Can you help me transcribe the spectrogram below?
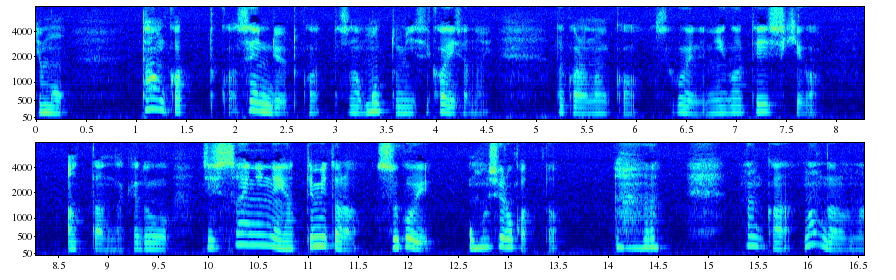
でも短歌とか川柳とかってさもっと短いじゃない。だからなんかすごいね苦手意識があったんだけど実際にねやってみたらすごい面白かった。なんかなんだろうな。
